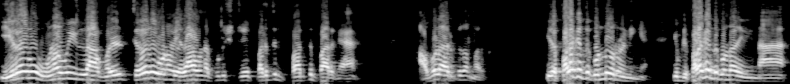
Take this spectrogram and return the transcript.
இரவு உணவு இல்லாமல் திரவ உணவு ஏதாவது ஒன்று குடிச்சிட்டு படுத்து படுத்து பாருங்க. அவ்வளோ அற்புதமாக இருக்கும். இதை பழக்கத்துக்கு கொண்டு வரணும் நீங்கள் இப்படி பழக்கத்துக்கு கொண்டு வந்தீங்கன்னா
